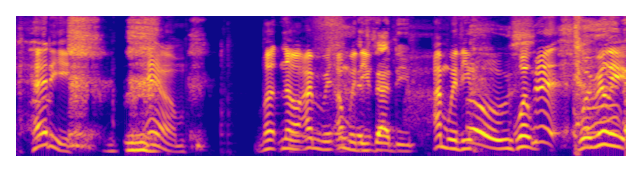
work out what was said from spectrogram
Petty. Damn. But no, I'm with, I'm with you. It's that deep. I'm with you. Oh Well, shit. what really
